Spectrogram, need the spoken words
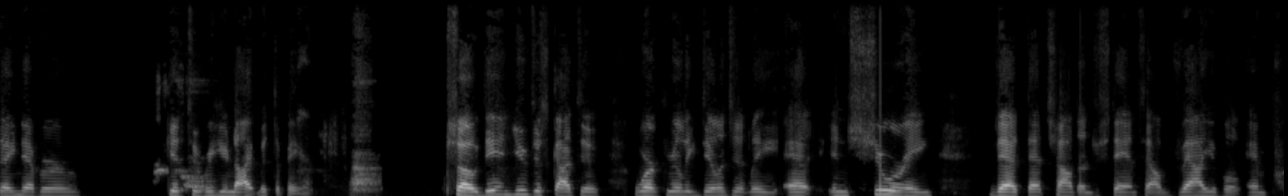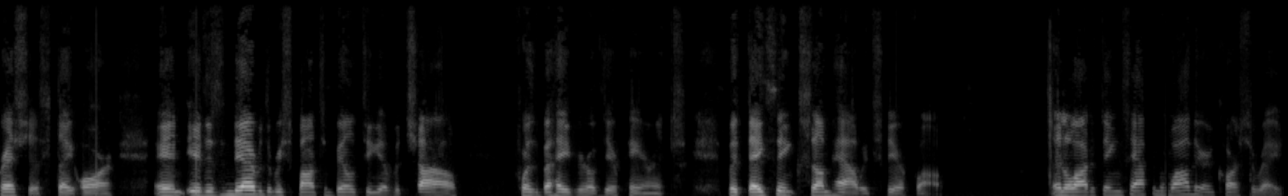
they never get to reunite with the parents. So then you just got to work really diligently at ensuring that that child understands how valuable and precious they are. And it is never the responsibility of a child for the behavior of their parents, but they think somehow it's their fault. And a lot of things happen while they're incarcerated.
